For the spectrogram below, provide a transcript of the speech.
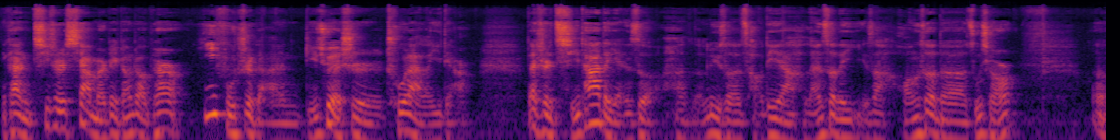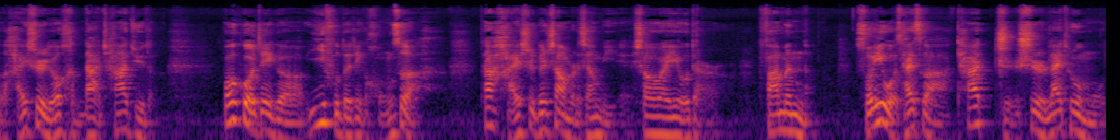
你看，其实下面这张照片衣服质感的确是出来了一点儿，但是其他的颜色，哈，绿色的草地啊，蓝色的椅子，黄色的足球，呃，还是有很大差距的。包括这个衣服的这个红色啊，它还是跟上面的相比稍微有点发闷的。所以我猜测啊，它只是 Lightroom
